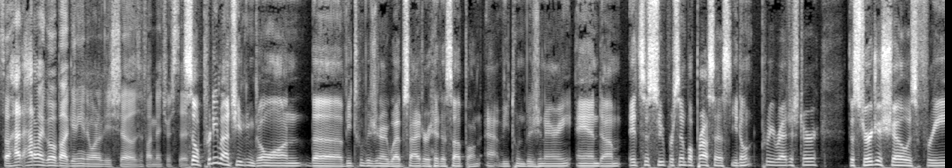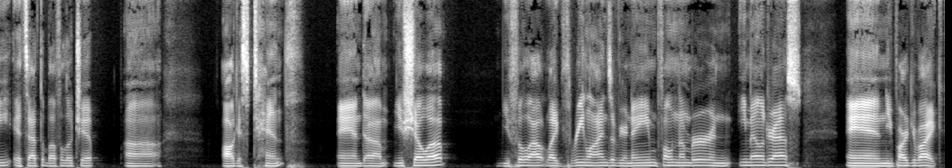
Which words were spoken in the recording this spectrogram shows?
So how, how do I go about getting into one of these shows if I'm interested? So pretty much you can go on the V Twin Visionary website or hit us up on at V Twin Visionary, and um, it's a super simple process. You don't pre-register. The Sturgis show is free. It's at the Buffalo Chip, uh, August tenth, and um, you show up. You fill out like three lines of your name, phone number, and email address, and you park your bike.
